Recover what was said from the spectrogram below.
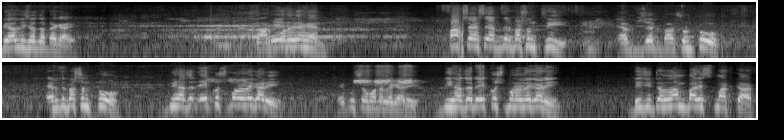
বিয়াল্লিশ হাজার টাকায়। তারপরে দেখেন পাশে আছে অ্যাপজের version three FZ version two অ্যাপজের ভার্সন টু দুই হাজার একুশ মডেলের গাড়ি। একুশশো মডেলের গাড়ি। দুই হাজার একুশ মডেলের গাড়ি। Digital number smart card.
